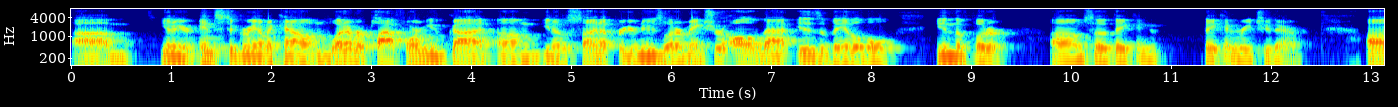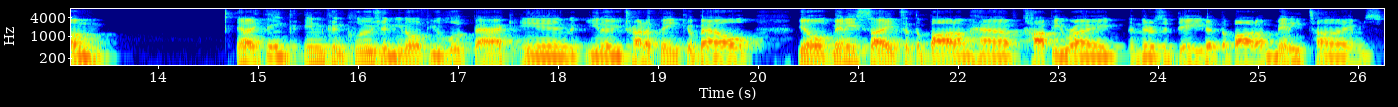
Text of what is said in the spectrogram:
Um, you know your Instagram account and whatever platform you've got. Um, you know, sign up for your newsletter. Make sure all of that is available in the footer um, so that they can they can reach you there. Um, and I think in conclusion, you know, if you look back and you know you try to think about you know, many sites at the bottom have copyright and there's a date at the bottom. Many times,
